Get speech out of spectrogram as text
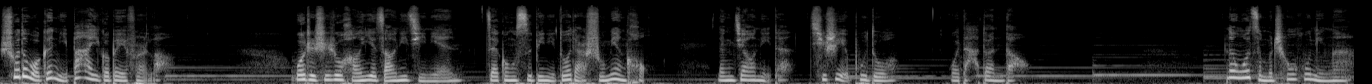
说的我跟你爸一个辈分了。我只是入行业早你几年，在公司比你多点熟面孔，能教你的其实也不多。我打断道：“那我怎么称呼您啊？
